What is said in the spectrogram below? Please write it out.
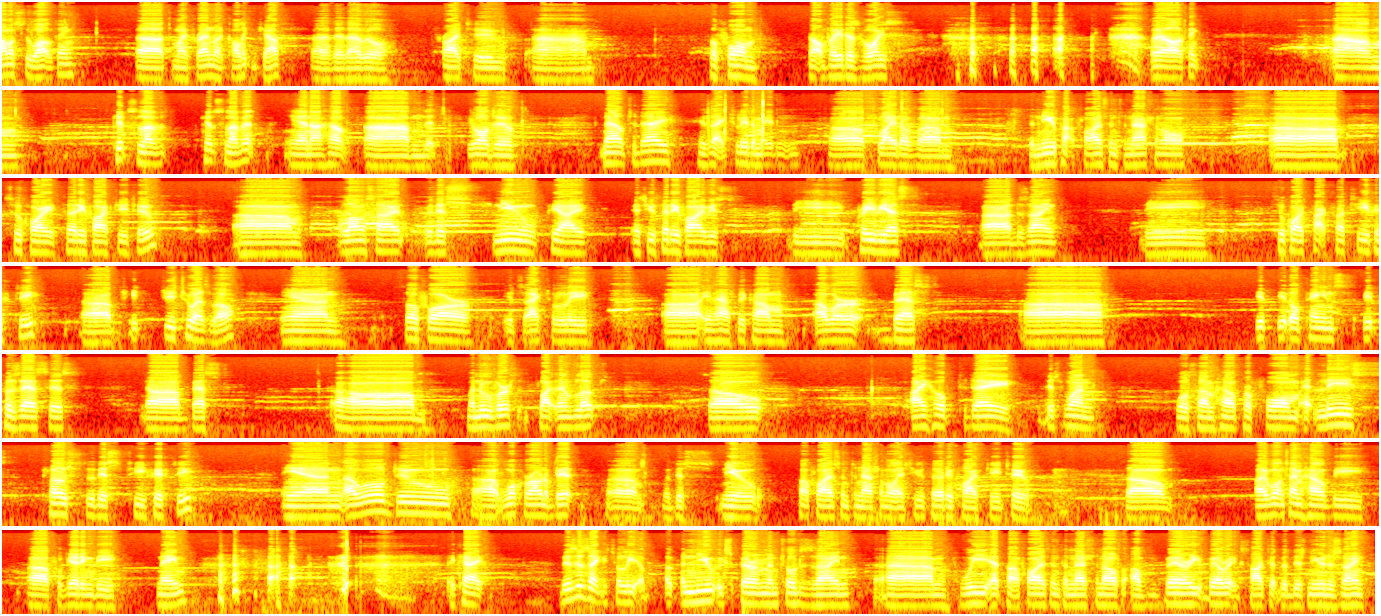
Promise to Walting, uh, to my friend, my colleague Jeff, uh, that I will try to um, perform Darth Vader's voice. well, I think um, kids love kids love it, and I hope um, that you all do. Now, today is actually the maiden uh, flight of um, the new Parkflyers International uh, Sukhoi 35 G2 um, alongside with this new PI Su-35 is the previous uh, design the Sukhoi Pakfa T50 uh, G- G2 as well. And so far it's actually uh, it has become our best uh, it, it obtains it possesses uh, best um, maneuvers, and flight envelopes. So I hope today this one will somehow perform at least close to this T50 and I will do uh, walk around a bit um, with this new Flyers International SU-35 T2 so I won't somehow be uh, forgetting the name. Okay this is actually a, a, new experimental design. Um, we at Parkflyers International are very, very excited with this new design.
